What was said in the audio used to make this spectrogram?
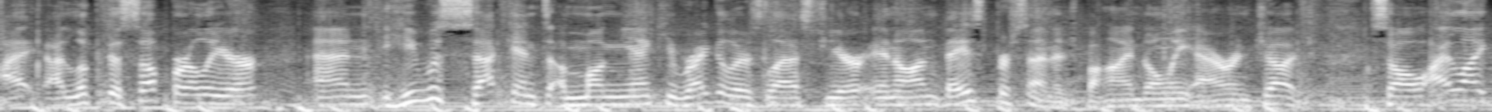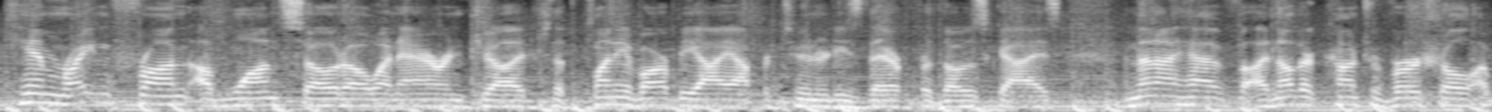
I, I, looked this up earlier and he was second among Yankee regulars last year in on base percentage behind only Aaron Judge. So I like him right in front of Juan Soto and Aaron Judge. There's plenty of RBI opportunities there for those guys. And then I have another controversial,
